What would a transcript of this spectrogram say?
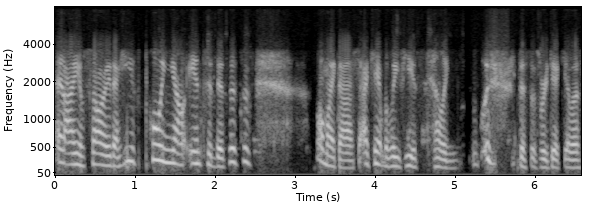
and I am sorry that he's pulling you into this. This is Oh my gosh, I can't believe he is telling. this is ridiculous.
